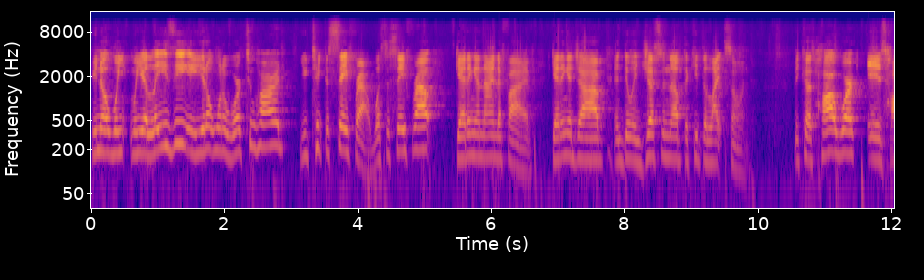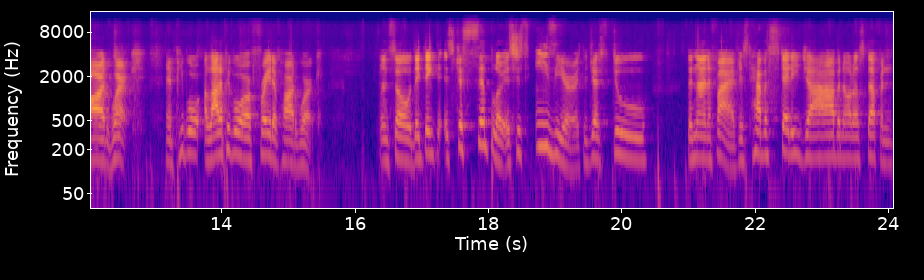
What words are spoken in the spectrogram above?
You know, when when you're lazy and you don't want to work too hard, you take the safe route. What's the safe route? Getting a nine to five, getting a job, and doing just enough to keep the lights on. Because hard work is hard work. And people, a lot of people are afraid of hard work. And so they think it's just simpler, it's just easier to just do the nine to five, just have a steady job and all that stuff. And,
